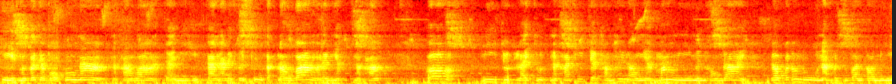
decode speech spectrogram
เหตุมันก็จะบอกล่วงหน้านะคะ ว่าจะมีเหตุการณ์อะไรเกิดขึ้นกับเราบ้างอะไรเนี่ยนะคะ ก็มีจุดหลายจุดนะคะ ที่จะทำให้เราเนี่ยมั่งมีเงินทองได้ เราก็ต้องดูณปัจจุบันตอนนี้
